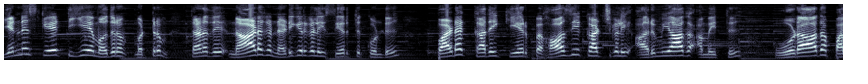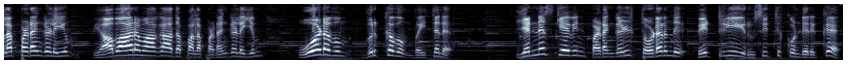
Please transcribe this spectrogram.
என்எஸ்கே டி ஏ மதுரம் மற்றும் தனது நாடக நடிகர்களை சேர்த்துக்கொண்டு படக்கதைக்கு ஏற்ப ஹாசிய காட்சிகளை அருமையாக அமைத்து ஓடாத பல படங்களையும் வியாபாரமாகாத பல படங்களையும் ஓடவும் விற்கவும் வைத்தனர். என்எஸ்கேவின் படங்கள் தொடர்ந்து வெற்றியை ருசித்துக் கொண்டிருக்க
